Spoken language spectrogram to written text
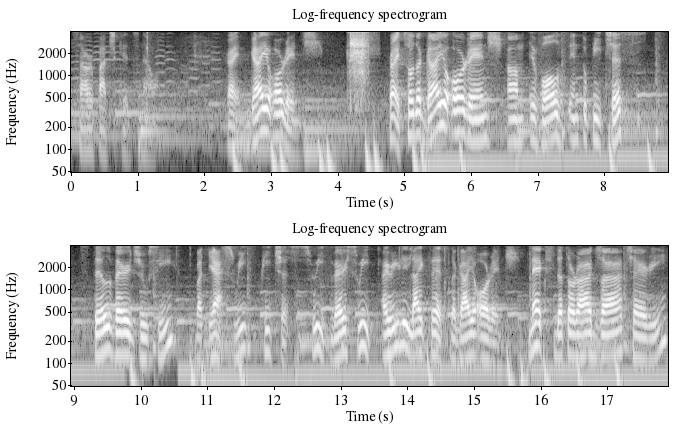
Sour Patch Kids now. Right, Gayo Orange. Right, so the Gayo Orange um, evolved into peaches. Still very juicy. But yeah, sweet peaches. Sweet, very sweet. I really like this, the Gayo Orange. Next, the Toraja Cherry.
